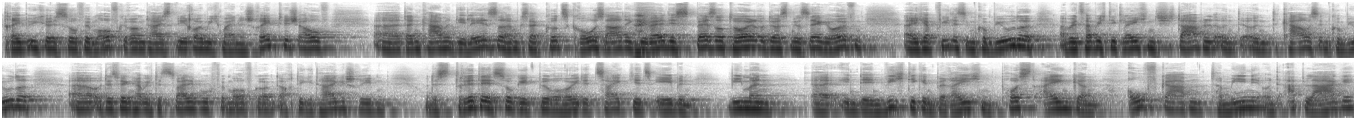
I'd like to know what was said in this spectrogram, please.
drei Bücher ist so für immer aufgeräumt, heißt, wie räume ich meinen Schreibtisch auf? Äh, dann kamen die Leser, haben gesagt, kurz, großartig, die Welt ist besser, toll und du hast mir sehr geholfen. Äh, ich habe vieles im Computer, aber jetzt habe ich die gleichen Stapel und, und Chaos im Computer äh, und deswegen habe ich das zweite Buch für mich aufgeräumt, auch digital geschrieben. Und das dritte, So geht Büro heute, zeigt jetzt eben, wie man in den wichtigen Bereichen Posteingang, Aufgaben, Termine und Ablage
